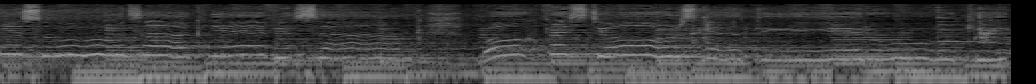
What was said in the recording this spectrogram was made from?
Вознесутся к небесам. Бог простер святые руки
